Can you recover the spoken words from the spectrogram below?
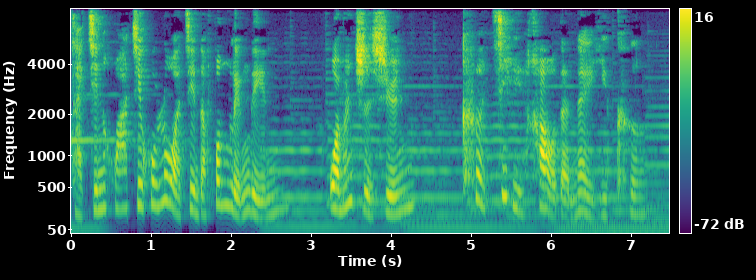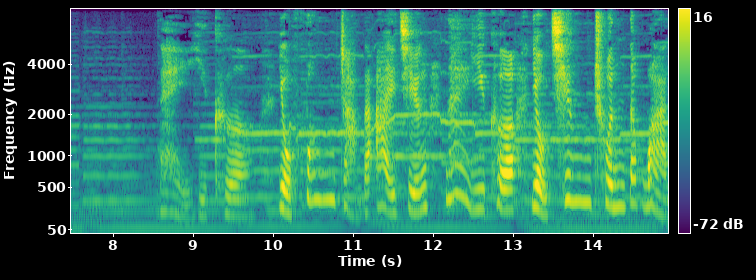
在金花几乎落尽的枫林林，我们只寻刻记号的那一颗，那一颗有疯长的爱情，那一颗有青春的挽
